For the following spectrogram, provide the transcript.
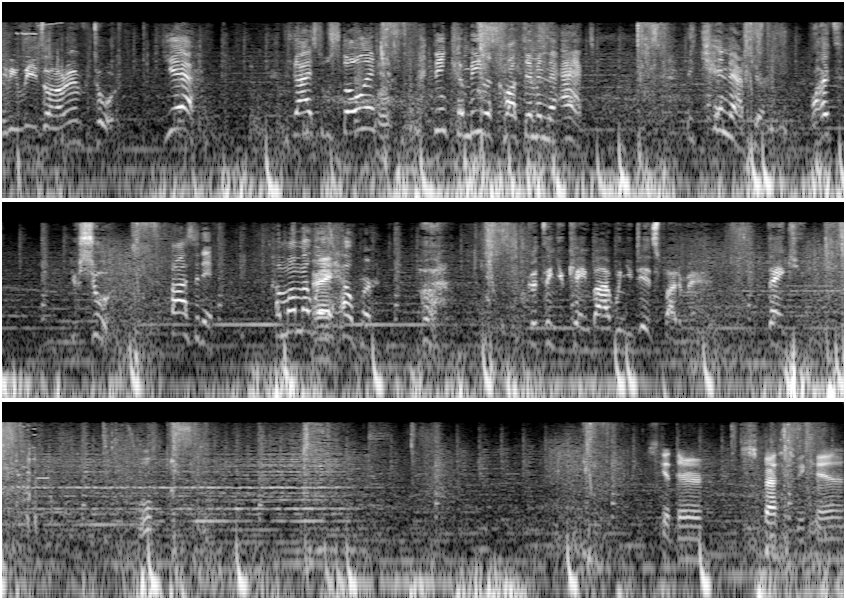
Any leads on our inventory? Yeah. The guys who stole it? I think Camila caught them in the act. They kidnapped her. What? You're sure? Positive. I'm on my way Right. to help her. Good thing you came by when you did, Spider-Man. Thank you. Oh. Let's get there as fast as we can.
